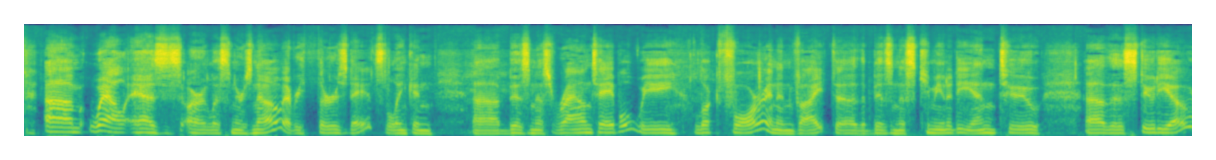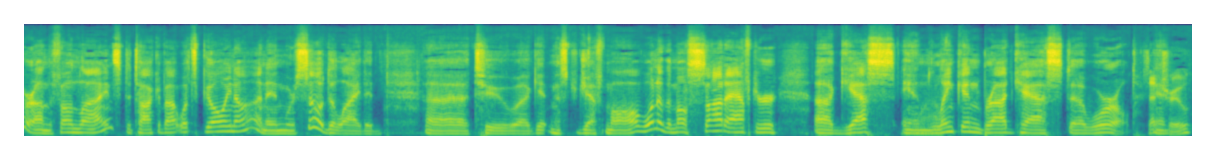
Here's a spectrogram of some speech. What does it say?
um, well, as our listeners know, every Thursday it's the Lincoln uh, Business Roundtable. We look for and invite uh, the business community into uh, the studio or on the phone lines to talk about what's going on, and we're so delighted uh, to uh, get Mr. Jeff Maul, one of the most sought after uh, guests in Lincoln broadcast uh, world. Is that true?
